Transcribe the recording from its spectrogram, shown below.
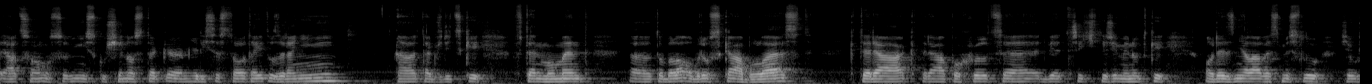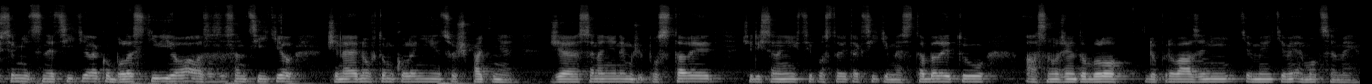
já co mám osobní zkušenost, tak mě když se stalo tady to zranění, tak vždycky v ten moment eh, to byla obrovská bolest, která, která po chvilce dvě, tři, čtyři minutky odezněla ve smyslu, že už jsem nic necítil jako bolestivého, ale zase jsem cítil, že najednou v tom koleni je něco špatně, že se na něj nemůžu postavit, že když se na něj chci postavit, tak cítím nestabilitu a samozřejmě to bylo doprovázené těmi, těmi emocemi.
